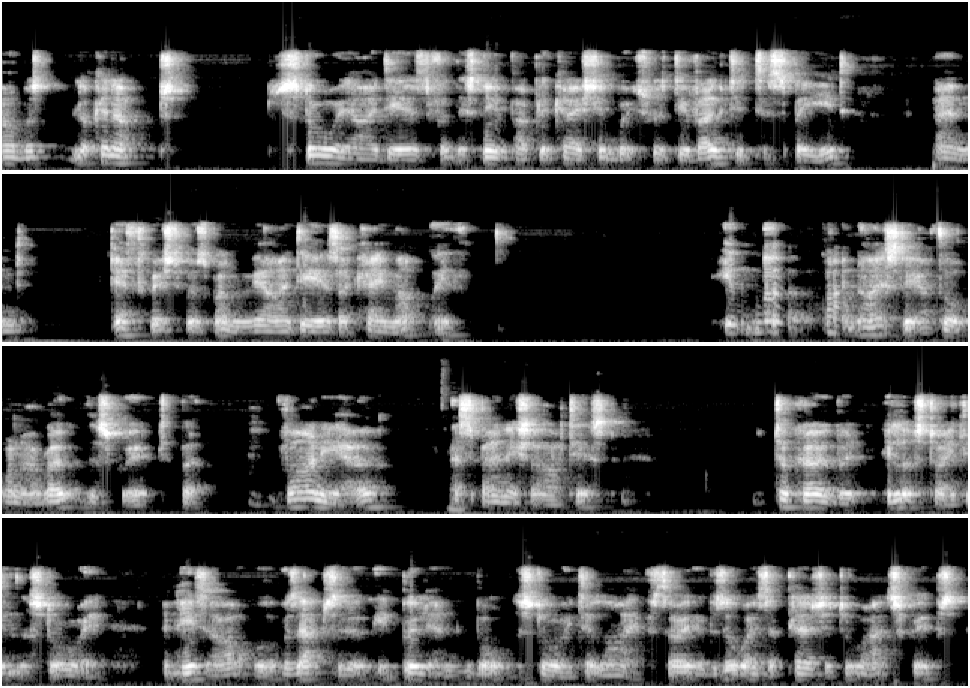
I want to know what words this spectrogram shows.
I was looking up story ideas for this new publication, which was devoted to Speed, and Death Wish was one of the ideas I came up with it worked quite nicely, I thought, when I wrote the script. But Vanyo, a Spanish artist, took over illustrating the story, and his artwork was absolutely brilliant and brought the story to life. So it was always a pleasure to write scripts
